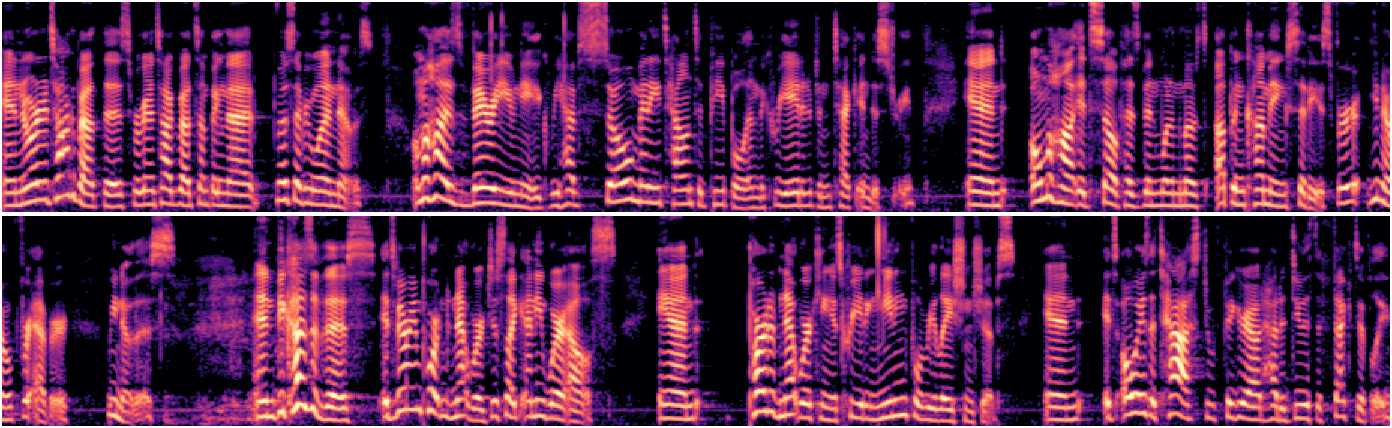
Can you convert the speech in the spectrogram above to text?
And in order to talk about this, we're going to talk about something that most everyone knows. Omaha is very unique. We have so many talented people in the creative and tech industry. And Omaha itself has been one of the most up and coming cities for, you know, forever. We know this. And because of this, it's very important to network just like anywhere else. And part of networking is creating meaningful relationships. And it's always a task to figure out how to do this effectively.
